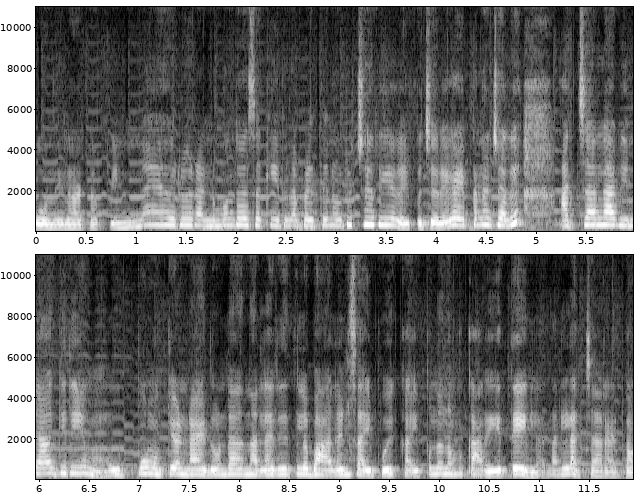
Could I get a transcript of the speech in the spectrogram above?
പോകുന്നില്ല കേട്ടോ. പിന്നെ ഒരു രണ്ട് മൂന്ന് ദിവസമൊക്കെ ഇരുന്നപ്പോഴത്തേനും ഒരു ചെറിയ കയ്പ്. ചെറിയ കയ്പെന്ന് വെച്ചാൽ അച്ചാറിൽ ആ വിനാഗിരിയും ഉപ്പും ഒക്കെ ഉണ്ടായതുകൊണ്ട് അത് നല്ല രീതിയിൽ ബാലൻസ് ആയിപ്പോയി കയ്പൊന്നും നമുക്ക് അറിയത്തേ ഇല്ല. നല്ല അച്ചാറാട്ടോ.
